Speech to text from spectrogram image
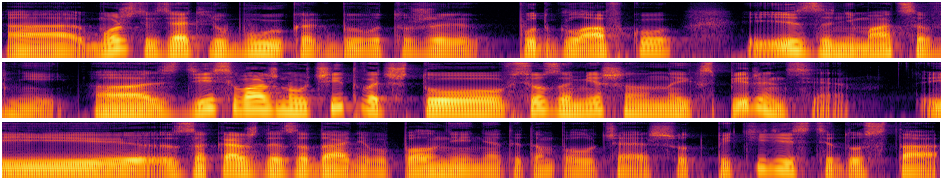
А, можете взять любую, как бы вот уже подглавку и заниматься в ней. А, здесь важно учитывать, что все замешано на experience е, и за каждое задание выполнения ты там получаешь от 50 до 100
